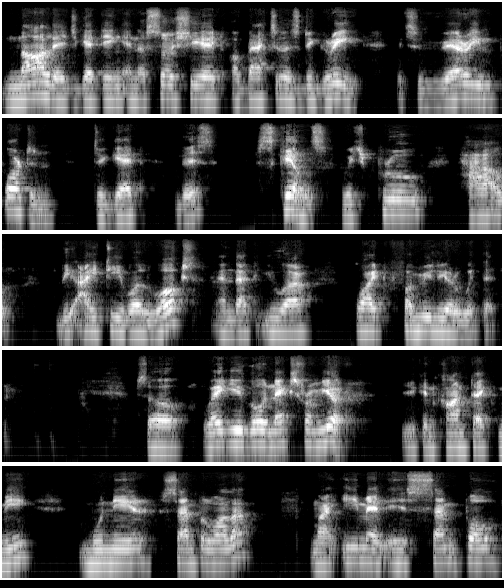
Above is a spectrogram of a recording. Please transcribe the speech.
knowledge, getting an associate or bachelor's degree, it's very important to get these skills which prove how the IT world works and that you are quite familiar with it. So where you go next from here? You can contact me, Munir Samplewala. My email is samplewm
